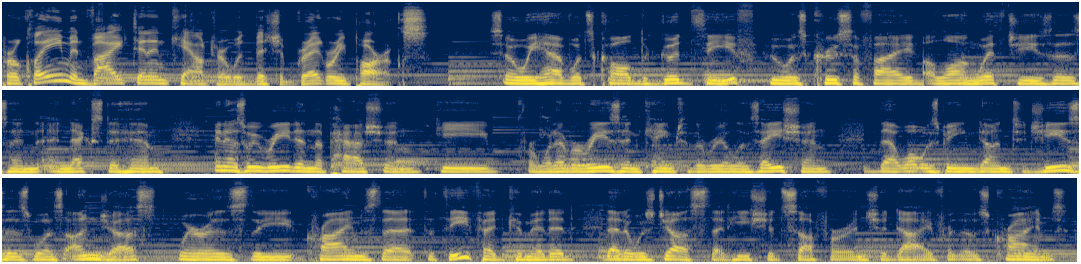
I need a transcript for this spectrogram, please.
Proclaim, invite, and encounter with Bishop Gregory Parkes. So we have what's called the good thief who was crucified along with Jesus and, and, next to him. And as we read in the Passion, he, for whatever reason, came to the realization that what was being done to Jesus was unjust, whereas the crimes that the thief had committed, that it was just that he should suffer and should die for those crimes.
